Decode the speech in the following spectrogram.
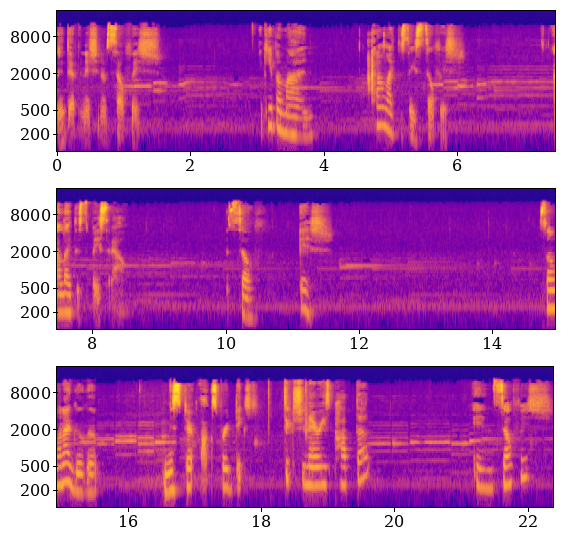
the definition of selfish. And keep in mind, I don't like to say selfish. I like to space it out. Self-ish. So when I Googled, Mr. Oxford Dic- Dictionaries popped up. And selfish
